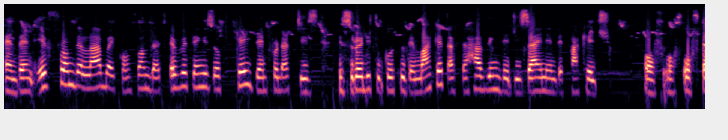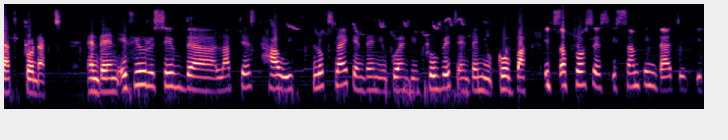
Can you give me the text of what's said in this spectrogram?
And then if from the lab I confirm that everything is okay, then product is, is ready to go to the market after having the design and the package of, of, of that product. And then if you receive the lab test, how it looks like, and then you go and improve it, and then you go back. It's a process. It's something that it, it,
